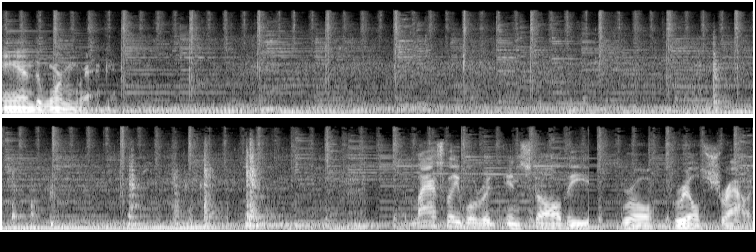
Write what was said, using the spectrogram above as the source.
And the warming rack. Lastly, we'll install the grill, grill shroud.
